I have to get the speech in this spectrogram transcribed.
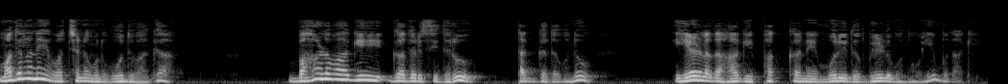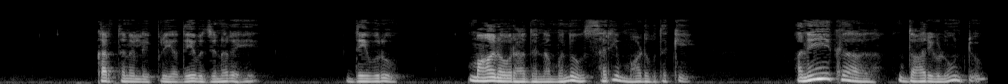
ಮೊದಲನೇ ವಚನವನ್ನು ಓದುವಾಗ, ಬಹಳವಾಗಿ ಗದರಿಸಿದರೂ ತಗ್ಗದವನು ಏಳದ ಹಾಗೆ ಪಕ್ಕನೆ ಮುರಿದು ಬೀಳುವನು ಎಂಬುದಾಗಿ. ಕರ್ತನಲ್ಲಿ ಪ್ರಿಯ ದೇವಜನರೇ, ದೇವರು ಮಾನವರಾದ ನಮ್ಮನ್ನು ಸರಿ ಮಾಡುವುದಕ್ಕೆ ಅನೇಕ ದಾರಿಗಳು ಉಂಟು.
